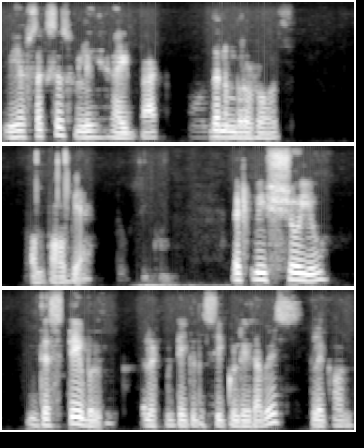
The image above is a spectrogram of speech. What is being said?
we have successfully write back all the number of rows from Power BI Let me show you this table. So let me take the SQL database, click on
